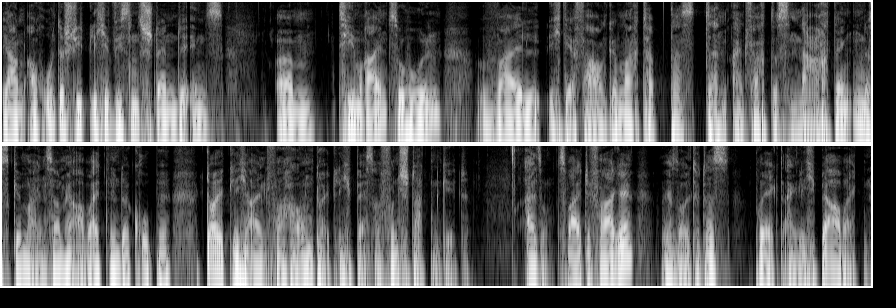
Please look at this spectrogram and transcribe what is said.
ja, und auch unterschiedliche Wissensstände ins ähm, Team reinzuholen, weil ich die Erfahrung gemacht habe, dass dann einfach das Nachdenken, das gemeinsame Arbeiten in der Gruppe deutlich einfacher und deutlich besser vonstatten geht. Also, zweite Frage, wer sollte das Projekt eigentlich bearbeiten?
